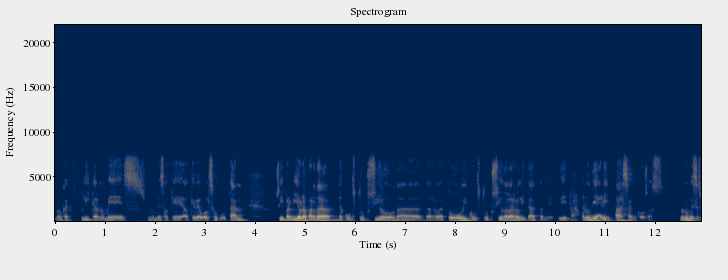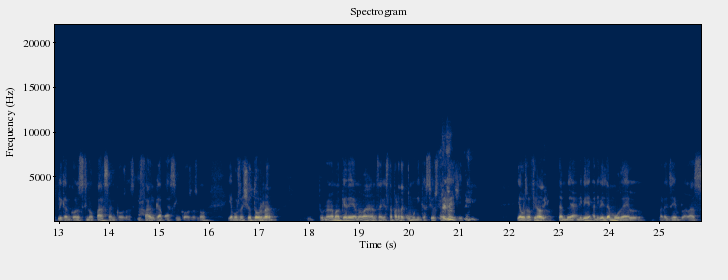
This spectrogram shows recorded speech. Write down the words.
no? que explica només, només el, que, el que veu al seu voltant. O sigui, per mi hi ha una part de, de construcció, de, de relator i construcció de la realitat, també. Vull dir, en un diari passen coses. No només s'expliquen coses, sinó passen coses i fan que passin coses, no? Llavors això torna, tornant amb el que dèiem abans, aquesta part de comunicació estratègica. Llavors, al final, també, a nivell, a nivell de model, per exemple, les,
